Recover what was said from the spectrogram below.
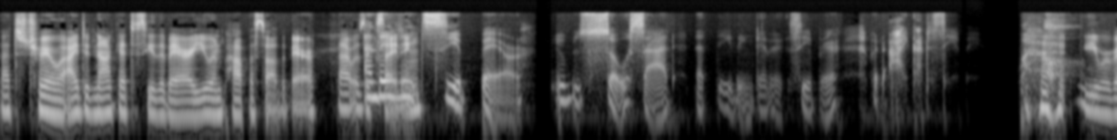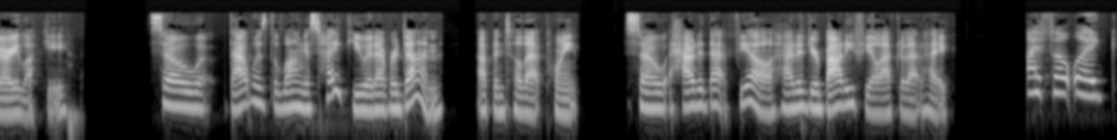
That's true. I did not get to see the bear. You and Papa saw the bear. That was and they exciting. didn't see a bear. It was so sad that they didn't get to see a bear. But I got to see a bear. you were very lucky. So that was the longest hike you had ever done up until that point. So, how did that feel? How did your body feel after that hike? I felt like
